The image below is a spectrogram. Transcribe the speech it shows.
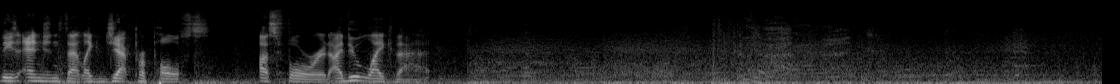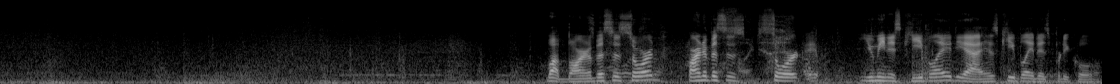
these engines that like jet propulse us forward. I do like that. What, Barnabas's sword? Barnabas's sword, it- you mean his keyblade? Yeah, his keyblade is pretty cool.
